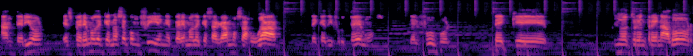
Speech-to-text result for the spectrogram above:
anterior. Esperemos de que no se confíen, esperemos de que salgamos a jugar, de que disfrutemos del fútbol, de que nuestro entrenador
